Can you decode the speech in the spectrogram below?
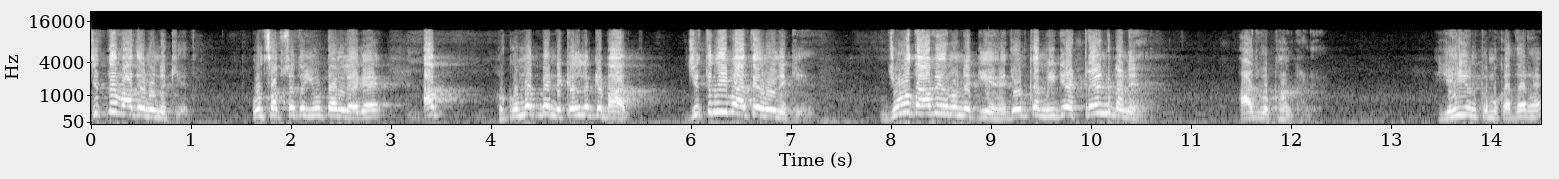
जितने वादे उन्होंने किए थे। उन सबसे तो यू टर्न ले गए। अब हुकूमत में निकलने के बाद जितनी बातें उन्होंने की हैं, जो दावे उन्होंने किए हैं, जो उनका मीडिया ट्रेंड बने हैं, आज वो कहाँ खड़े यही उनका मुकदर है।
